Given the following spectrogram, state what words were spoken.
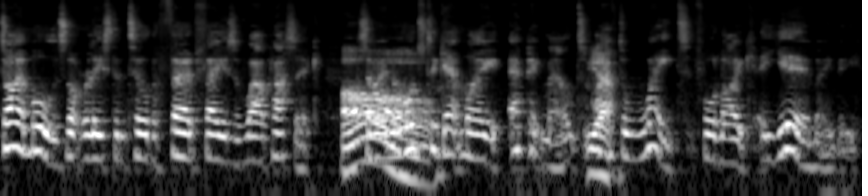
Dire Maul is not released until the third phase of WoW Classic. Oh. So in order to get my epic mount, I have to wait for like a year maybe.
